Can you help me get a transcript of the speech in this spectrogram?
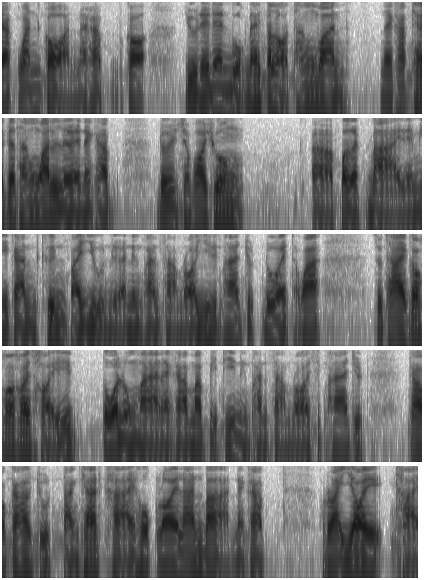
จากวันก่อนนะครับ ก็ อยู่ในแดนบวกได้ตลอดทั้งวันนะครับแทบจะทั้งวันเลยนะครับ โดยเฉพาะช่วงเปิดบ่ายเนี่ยมีการขึ้นไปอยู่เหนือ 1,325 จุดด้วย แต่ว่าสุดท้ายก็ค่อยๆ ถอยตัวลงมานะครับมาปิดที่ 1,315.99 จุด ต่างชาติขาย 600 ล้านบาทนะครับรายย่อยขาย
